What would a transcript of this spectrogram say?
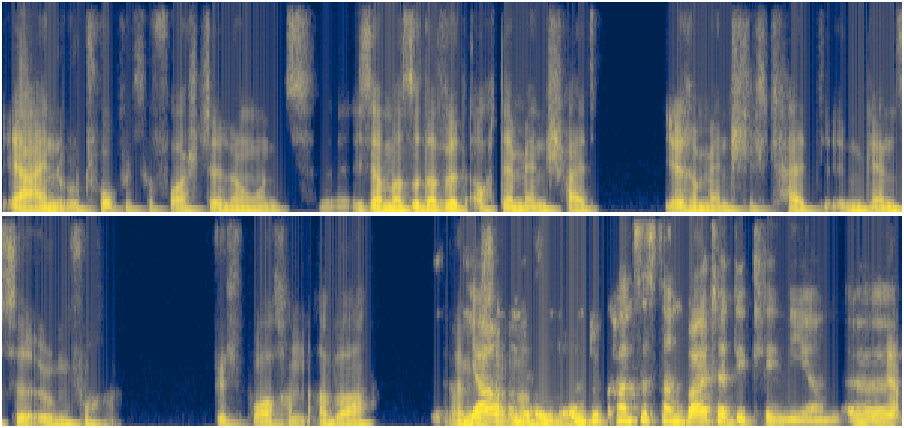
eher eine utopische Vorstellung. Und ich sag mal so, da wird auch der Menschheit ihre Menschlichkeit in Gänze irgendwo gesprochen. Aber ähm, Ja, und, und, und du kannst es dann weiter deklinieren. Äh, ja,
